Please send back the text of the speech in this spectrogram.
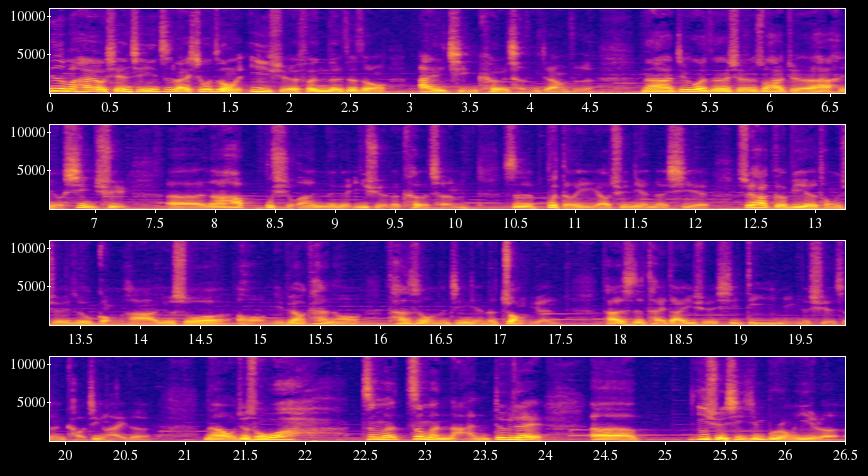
你怎么还有闲情逸致来修这种易学分的这种爱情课程这样子？那结果这个学生说他觉得他很有兴趣，呃，那他不喜欢那个医学的课程，是不得已要去念那些，所以他隔壁的同学就拱他，就说哦，你不要看哦，他是我们今年的状元，他是台大医学系第一名的学生考进来的。那我就说哇。这么这么难，对不对？呃，医学系已经不容易了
